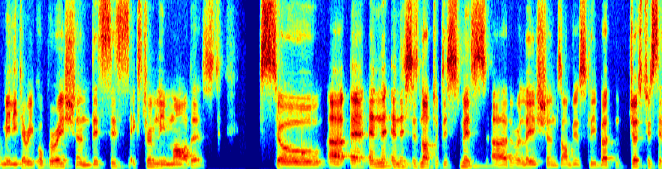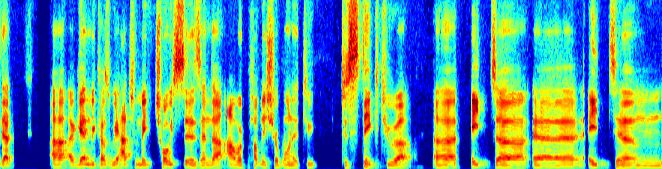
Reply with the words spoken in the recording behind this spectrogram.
military cooperation, this is extremely modest. So, uh, and, and this is not to dismiss uh, the relations, obviously, but just to say that, again, because we had to make choices and our publisher wanted to, to stick to a, uh, eight, uh, uh, eight um,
